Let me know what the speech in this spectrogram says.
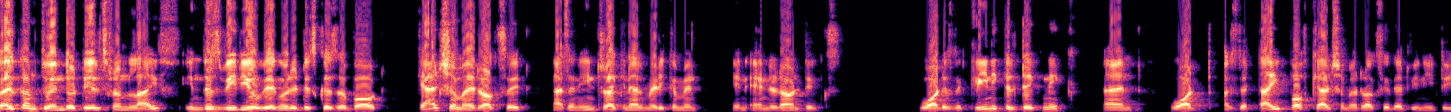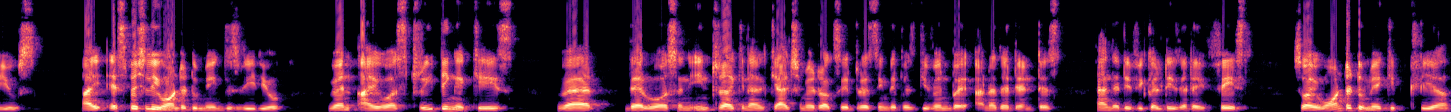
Welcome to EndoTales from Life. In this video, we are going to discuss about calcium hydroxide as an intracanal medicament in endodontics. What is the clinical technique and what is the type of calcium hydroxide that we need to use. I especially wanted to make this video when I was treating a case where there was an intracanal calcium hydroxide dressing that was given by another dentist and the difficulties that I faced. So I wanted to make it clear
